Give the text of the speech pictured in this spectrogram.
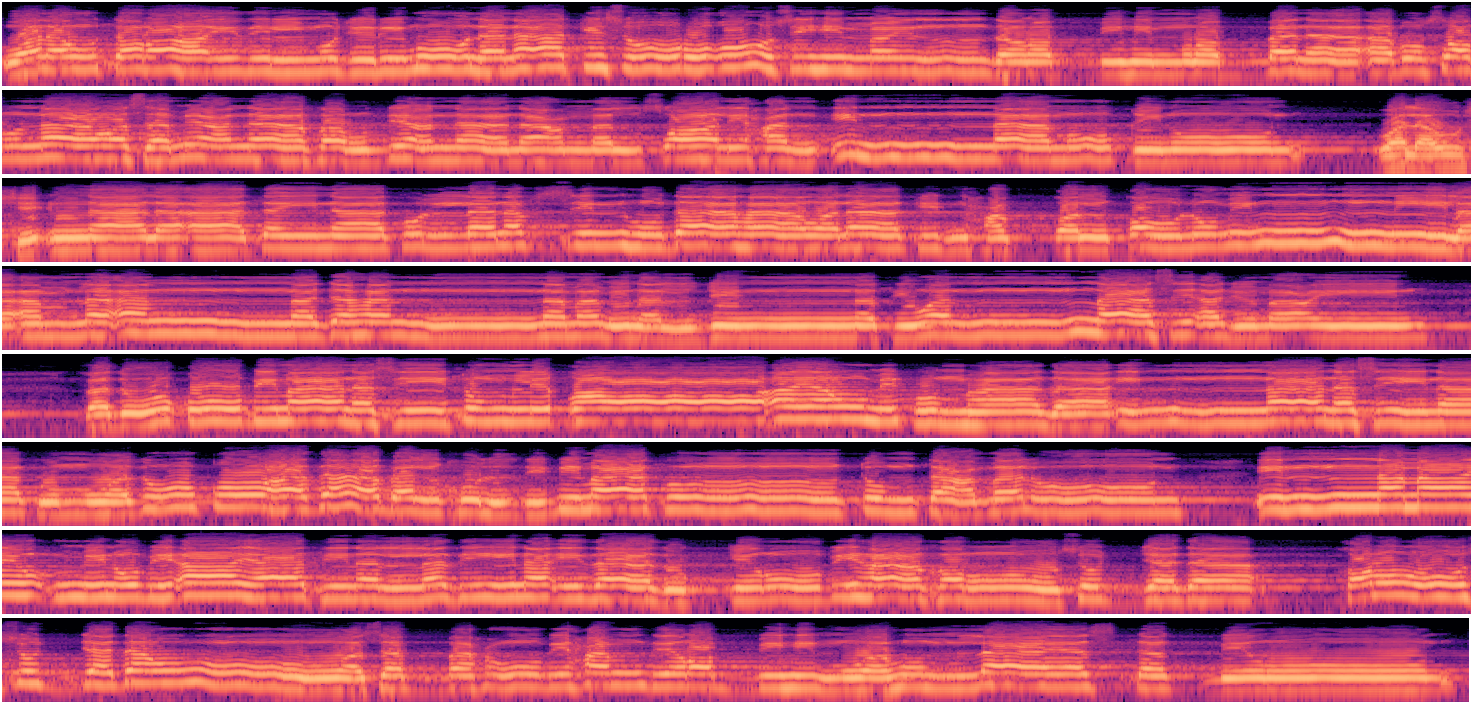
ولو ترى إذ المجرمون ناكسوا رؤوسهم عند ربهم ربنا أبصرنا وسمعنا فارجعنا نعمل صالحا إنا موقنون. ولو شئنا لآتينا كل نفس هداها ولكن حق القول مني لأملأن جهنم من الجنة والناس أجمعين. فذوقوا بما نسيتم لقاء يومكم هذا إنا نسيناكم وذوقوا عذاب الخلد بما كنتم تعملون إنما يؤمن بآياتنا الذين إذا ذكروا بها خروا سجدا خروا سجدا وسبحوا بحمد ربهم وهم لا يستكبرون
